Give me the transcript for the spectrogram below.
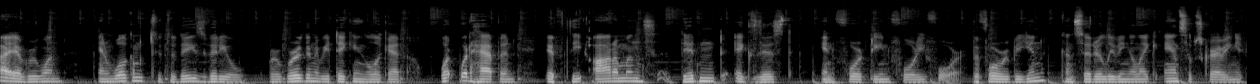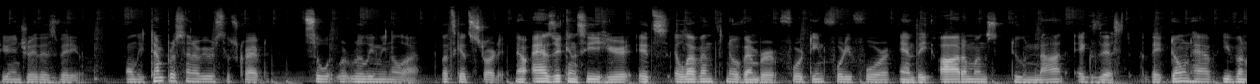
Hi everyone, and welcome to today's video where we're going to be taking a look at what would happen if the Ottomans didn't exist in 1444. Before we begin, consider leaving a like and subscribing if you enjoy this video. Only 10% of you are subscribed, so it would really mean a lot. Let's get started. Now, as you can see here, it's 11th November 1444 and the Ottomans do not exist. They don't have even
